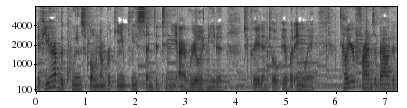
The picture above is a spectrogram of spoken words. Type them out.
If you have the queen's phone number, can you please send it to me? I really need it to create Entopia. But anyway, tell your friends about it.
